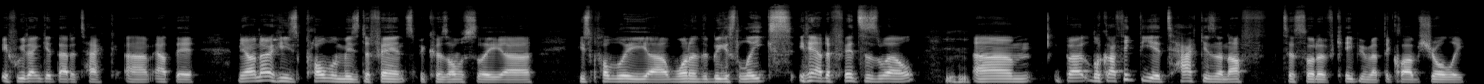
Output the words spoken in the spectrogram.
if we don't get that attack um, out there now i know his problem is defense because obviously uh, he's probably uh, one of the biggest leaks in our defense as well. Mhm. Um, but look, I think the attack is enough to sort of keep him at the club, surely.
